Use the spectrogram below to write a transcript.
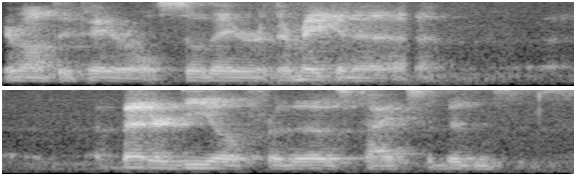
your monthly payroll. So they're they're making a, a better deal for those types of businesses.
